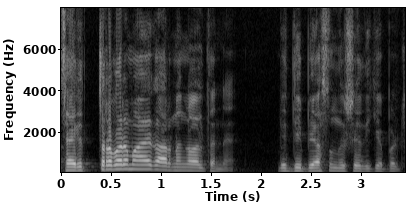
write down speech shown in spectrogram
ചരിത്രപരമായ കാരണങ്ങളാൽ തന്നെ വിദ്യാഭ്യാസം നിഷേധിക്കപ്പെട്ട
